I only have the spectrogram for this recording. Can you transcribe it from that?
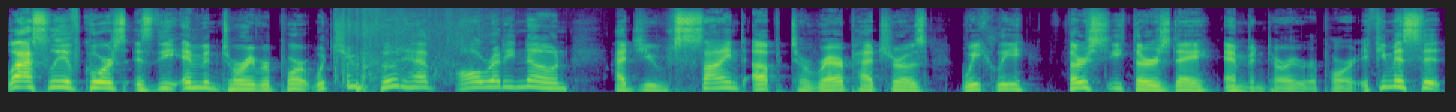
Lastly, of course, is the inventory report, which you could have already known had you signed up to Rare Petro's weekly Thirsty Thursday inventory report. If you missed it,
